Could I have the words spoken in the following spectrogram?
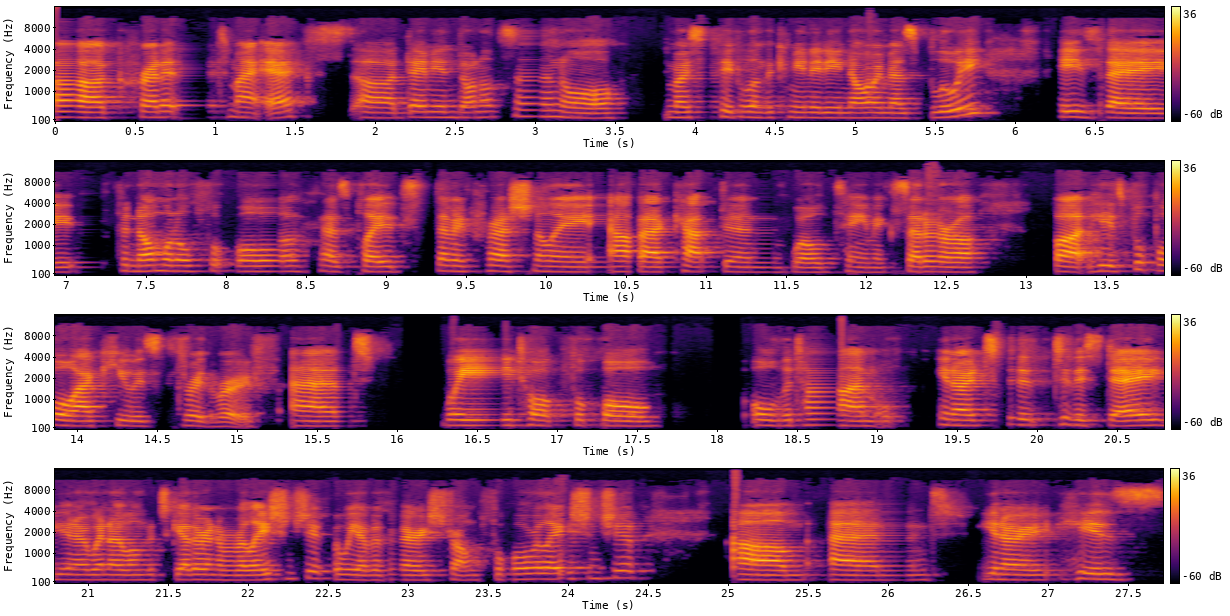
uh, credit to my ex, uh, Damien Donaldson, or most people in the community know him as Bluey. He's a phenomenal footballer, has played semi-professionally, outback captain, world team, etc. But his football IQ is through the roof, and we talk football all the time. You know, to, to this day, you know, we're no longer together in a relationship, but we have a very strong football relationship. Um, and you know, his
